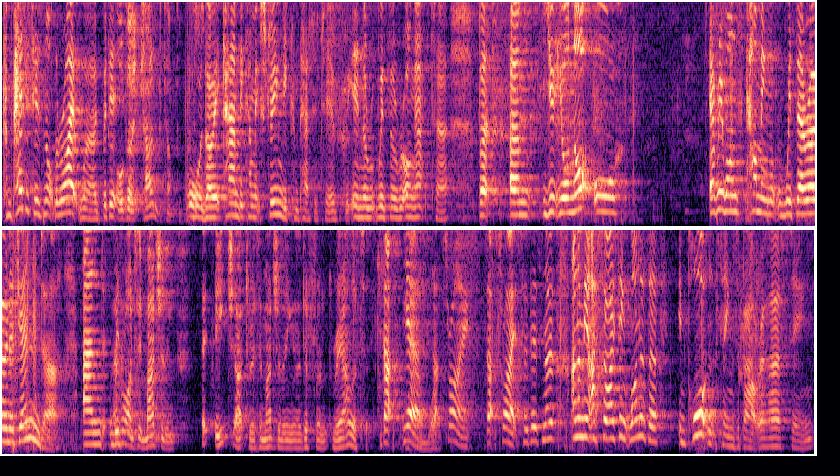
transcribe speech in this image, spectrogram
competitive is not the right word, but it, Although it can become competitive. although it can become extremely competitive in the, with the wrong actor. But um, you, you're not all. Everyone's coming with their own agenda, and with Everyone's imagining, each actor is imagining a different reality. That's yes, that's right. That's right. So there's no, and I mean, I, so I think one of the important things about rehearsing,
